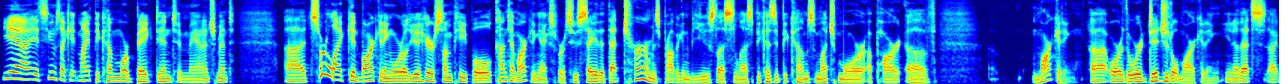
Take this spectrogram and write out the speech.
Yeah, it seems like it might become more baked into management. Uh, it's sort of like in marketing world, you hear some people, content marketing experts, who say that that term is probably going to be used less and less because it becomes much more a part of marketing uh, or the word digital marketing. You know, that's uh,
